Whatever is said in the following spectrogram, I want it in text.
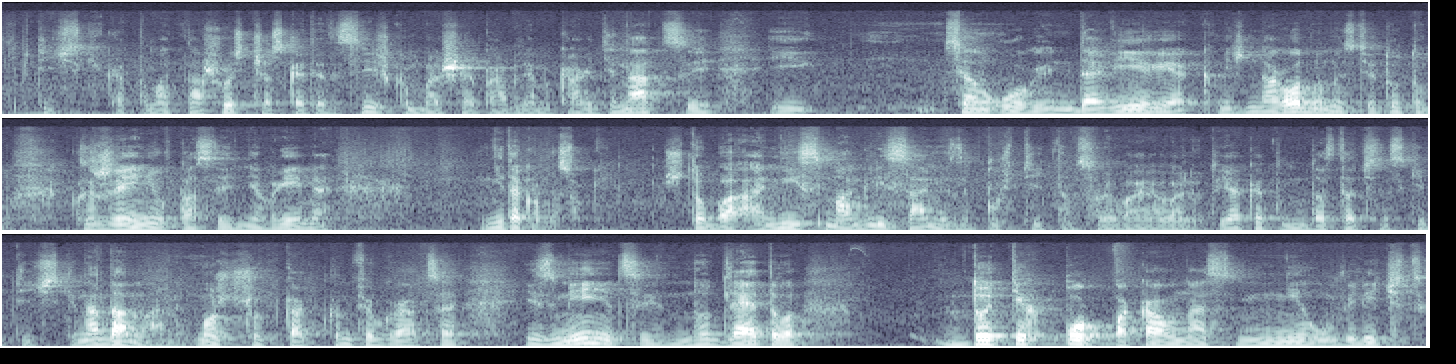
скептически к этому отношусь. Сейчас сказать, это слишком большая проблема координации и целый уровень доверия к международным институтам, к сожалению, в последнее время не такой высокий чтобы они смогли сами запустить там свою валюту. Я к этому достаточно скептически. На данный момент. Может, что-то как конфигурация изменится, но для этого до тех пор, пока у нас не увеличится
